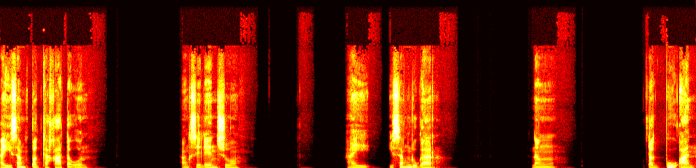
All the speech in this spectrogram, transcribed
ay isang pagkakataon. Ang silensyo ay isang lugar ng tagpuan.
